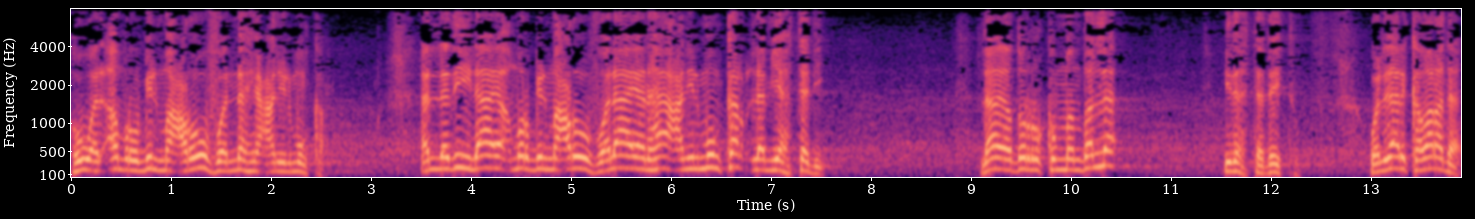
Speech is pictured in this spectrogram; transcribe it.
هو الأمر بالمعروف والنهي عن المنكر. الذي لا يأمر بالمعروف ولا ينهى عن المنكر لم يهتدي. لا يضركم من ضل إذا اهتديتم. ولذلك ورد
